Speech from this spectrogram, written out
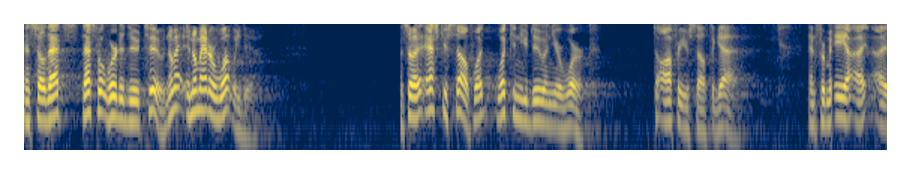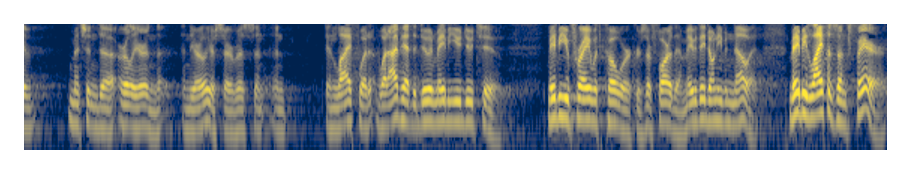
And so that's, that's what we're to do too, no, no matter what we do. And so ask yourself, what, what can you do in your work to offer yourself to God? And for me, I, I mentioned uh, earlier in the, in the earlier service, and, and in life, what, what I've had to do, and maybe you do too. Maybe you pray with coworkers or for them. Maybe they don't even know it. Maybe life is unfair,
